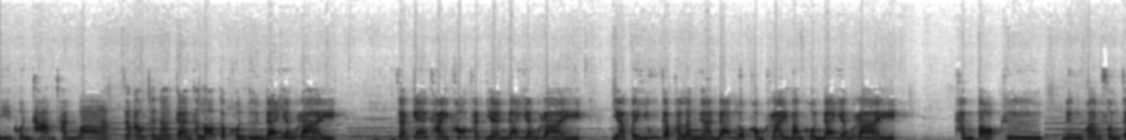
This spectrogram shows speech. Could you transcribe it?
มีคนถามฉันว่าจะเอาชนะการทะเลาะกับคนอื่นได้อย่างไร จะแก้ไขข้อขัดแย้งได้อย่างไร อย่าไปยุ่งกับพลังงานด้านลบของใครบางคนได้อย่างไรคำตอบคือดึงความสนใจ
